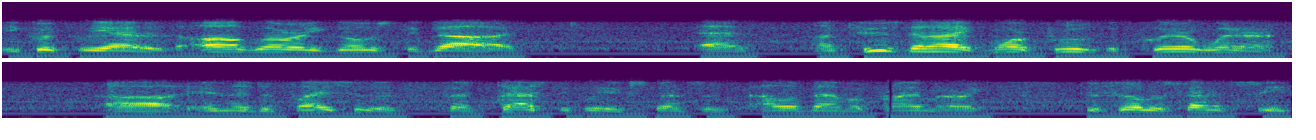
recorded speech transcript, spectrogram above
he quickly added, all glory goes to God. And on Tuesday night, Moore proved the clear winner uh, in the divisive and fantastically expensive Alabama primary to fill the Senate seat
